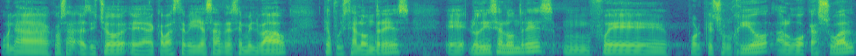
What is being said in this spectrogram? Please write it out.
Una cosa, has dicho, eh, acabaste Bellas Artes en Bilbao, te fuiste a Londres. Eh, ¿Lo dices a Londres mm, fue porque surgió algo casual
